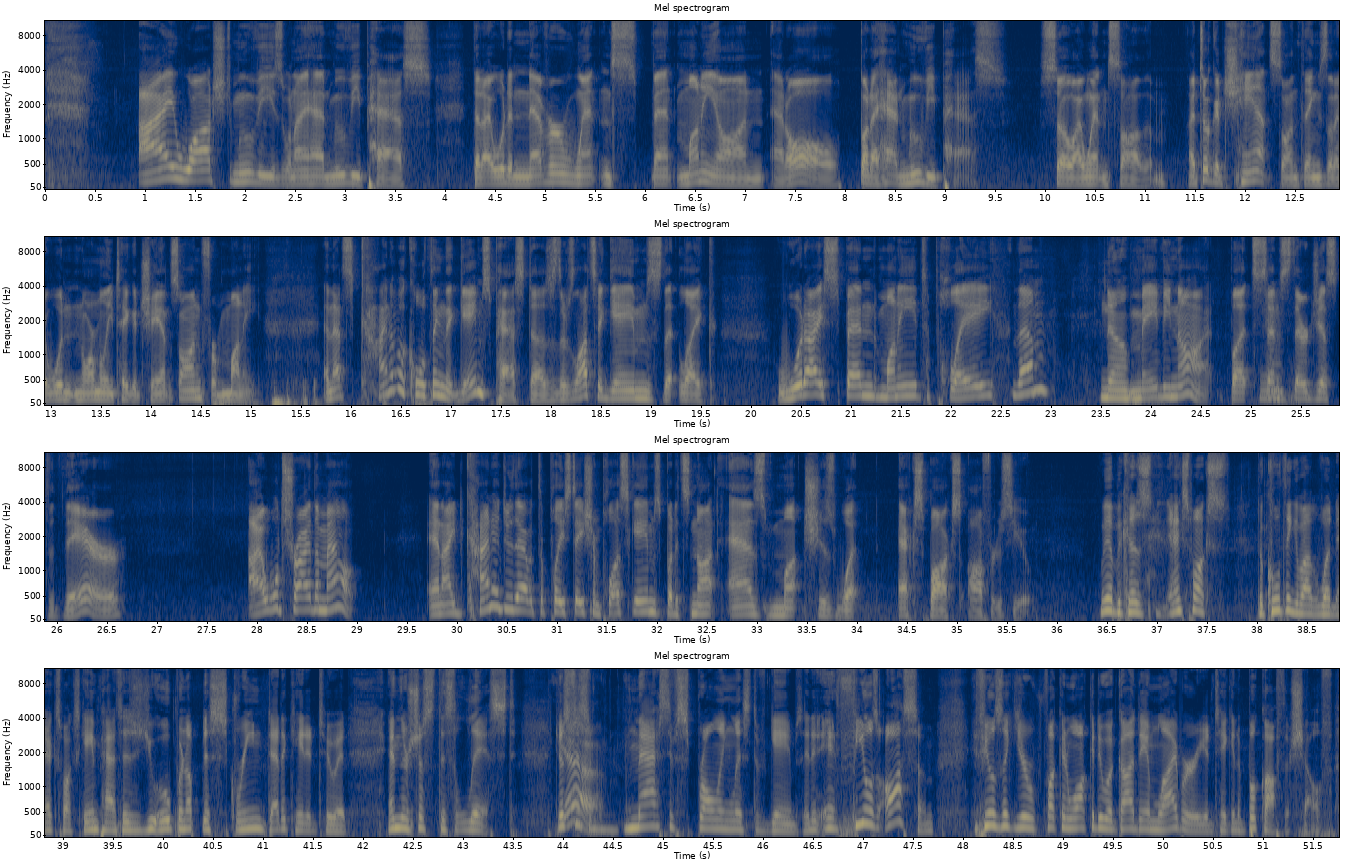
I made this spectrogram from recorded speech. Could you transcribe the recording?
I watched movies when I had Movie Pass that I would have never went and spent money on at all, but I had Movie Pass. So I went and saw them. I took a chance on things that I wouldn't normally take a chance on for money. And that's kind of a cool thing that Games Pass does. There's lots of games that like would I spend money to play them? no. Maybe not. But since they're just there, I will try them out. And I kind of do that with the PlayStation Plus games, but it's not as much as what Xbox offers you. Yeah, because Xbox. The cool thing about what Xbox Game Pass is, you open up this screen dedicated to it, and there's just this list, just Yeah. this massive sprawling list of games, and it, it feels awesome. It feels like you're fucking walking to a goddamn library and taking a book off the shelf.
